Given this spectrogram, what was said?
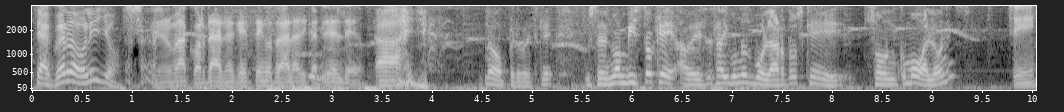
¿Se acuerda, Bolillo? Yo no me acordar, no es que tengo toda la cicatriz del dedo. Ah, ya. No, pero es que ustedes no han visto que a veces hay unos volardos que son como balones. Sí.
